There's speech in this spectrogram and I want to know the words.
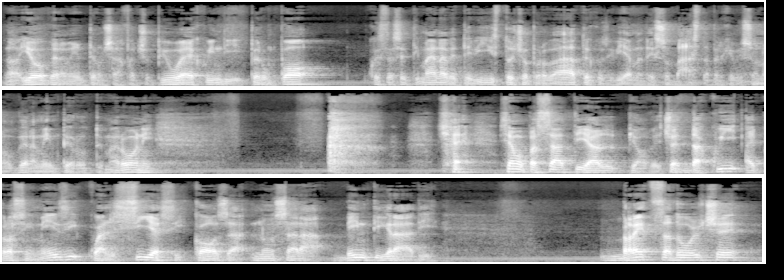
No, io veramente non ce la faccio più, eh, quindi per un po' questa settimana avete visto, ci ho provato e così via, ma adesso basta perché mi sono veramente rotto i maroni. Cioè, siamo passati al piove, cioè da qui ai prossimi mesi qualsiasi cosa non sarà 20 gradi brezza dolce,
